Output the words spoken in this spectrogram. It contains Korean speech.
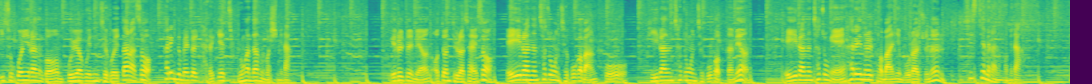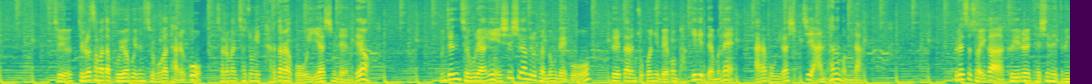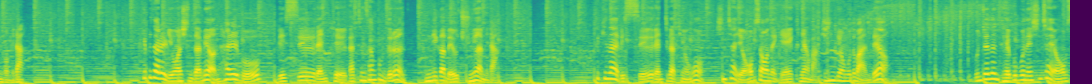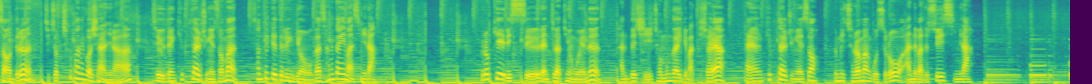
이 조건이라는 건 보유하고 있는 재고에 따라서 할인 금액을 다르게 적용한다는 것입니다. 예를 들면 어떤 딜러사에서 A라는 차종은 재고가 많고 B라는 차종은 재고가 없다면 A라는 차종에 할인을 더 많이 몰아주는 시스템이라는 겁니다. 즉 딜러사마다 보유하고 있는 재고가 다르고 저렴한 차종이 다르다라고 이해하시면 되는데요. 문제는 재고량이 실시간으로 변동되고 그에 따른 조건이 매번 바뀌기 때문에 알아보기가 쉽지 않다는 겁니다. 그래서 저희가 그 일을 대신해 드린 겁니다. 캐피탈을 이용하신다면 할부, 리스, 렌트 같은 상품들은 금리가 매우 중요합니다. 특히나 리스, 렌트 같은 경우 신차 영업사원에게 그냥 맡기신 경우도 많은데요. 문제는 대부분의 신차 영업사원들은 직접 취급하는 것이 아니라 제휴된 캐피탈 중에서만 선택해드리는 경우가 상당히 많습니다. 그렇게 리스, 렌트 같은 경우에는 반드시 전문가에게 맡기셔야 다양한 캐피탈 중에서 금리 저렴한 곳으로 안내받을 수 있습니다.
